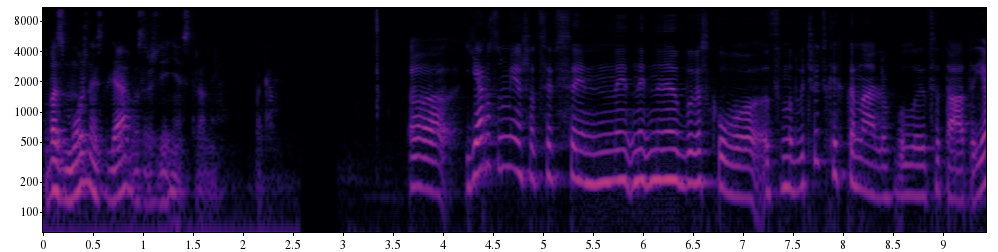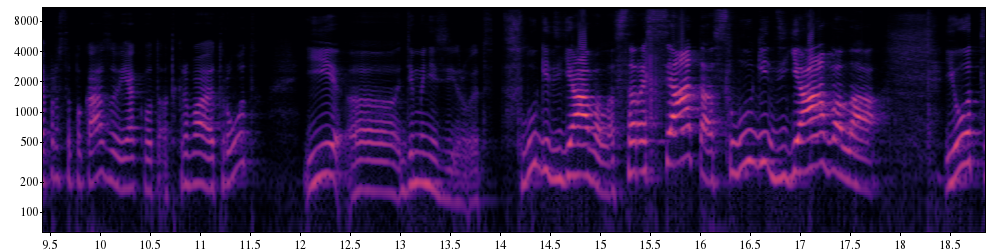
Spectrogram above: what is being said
возможность для возрождения страны. Пока. Е, Я розумію, що це все не, не, не обов'язково з медведчуцьких каналів були цитати. Я просто показую, як от відкривають рот і е, демонізують. Слуги дьявола, соросята, слуги дьявола. І от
